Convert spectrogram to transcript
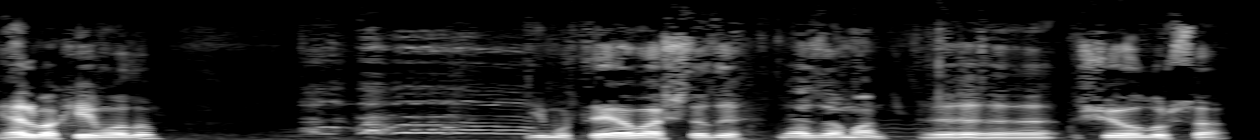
Gel bakayım oğlum yumurtaya başladı. Ne zaman ee, şey olursa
